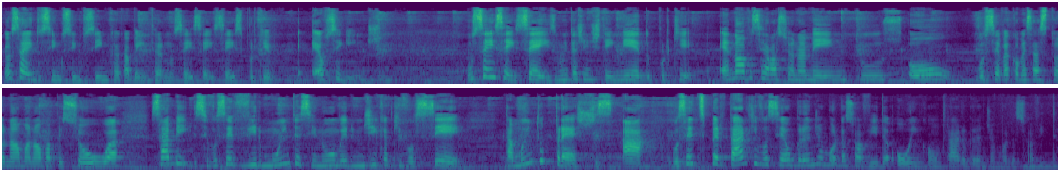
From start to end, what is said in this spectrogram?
Eu saí do 555 e acabei entrando no 666 porque é o seguinte. O 666, muita gente tem medo porque é novos relacionamentos ou você vai começar a se tornar uma nova pessoa. Sabe, se você vir muito esse número, indica que você Tá muito prestes a você despertar que você é o grande amor da sua vida ou encontrar o grande amor da sua vida.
